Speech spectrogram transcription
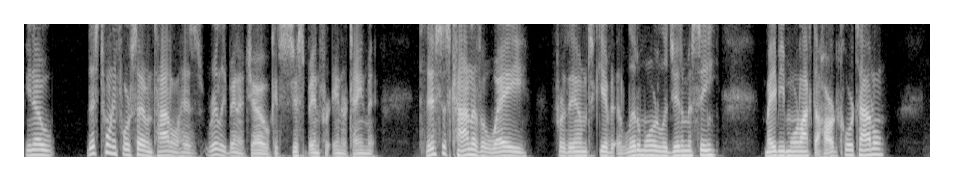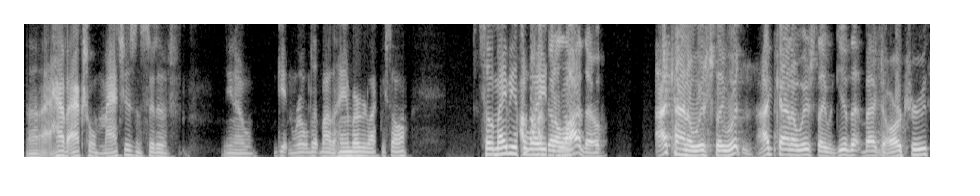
you know, this 24 7 title has really been a joke. It's just been for entertainment. This is kind of a way for them to give it a little more legitimacy, maybe more like the hardcore title, uh, have actual matches instead of, you know, getting rolled up by the hamburger like we saw. So maybe it's I'm a way not gonna to lie though. I kind of wish they wouldn't. I kind of wish they would give that back to R-Truth.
